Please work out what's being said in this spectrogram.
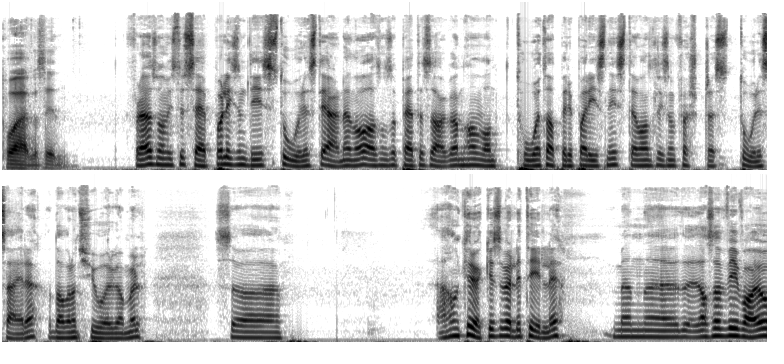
på herresiden. siden. For det er jo sånn Hvis du ser på liksom de store stjernene nå, da, sånn som Peter Sagan Han vant to etapper i Paris-Nice. Det var hans liksom første store seire. Og da var han 20 år gammel. Så ja, Han krøkes veldig tidlig. Men uh, altså, vi var jo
